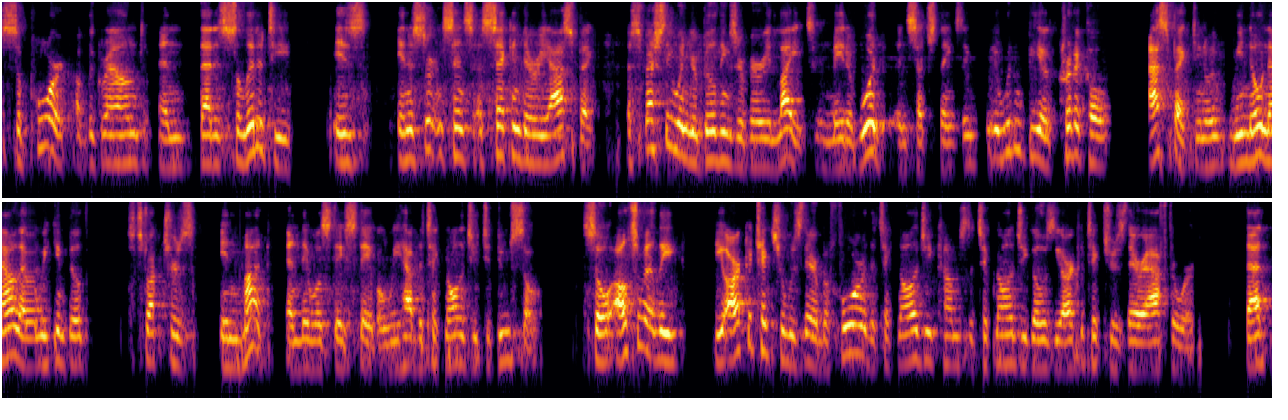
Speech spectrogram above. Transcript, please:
support of the ground and that is solidity is in a certain sense a secondary aspect especially when your buildings are very light and made of wood and such things it, it wouldn't be a critical aspect. You know, we know now that we can build structures in mud and they will stay stable. We have the technology to do so. So ultimately, the architecture was there before, the technology comes, the technology goes, the architecture is there afterward. That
